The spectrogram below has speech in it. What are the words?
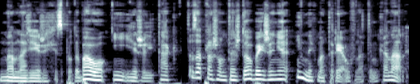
Mam nadzieję, że się spodobało i jeżeli tak, to zapraszam też do obejrzenia innych materiałów na tym kanale.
